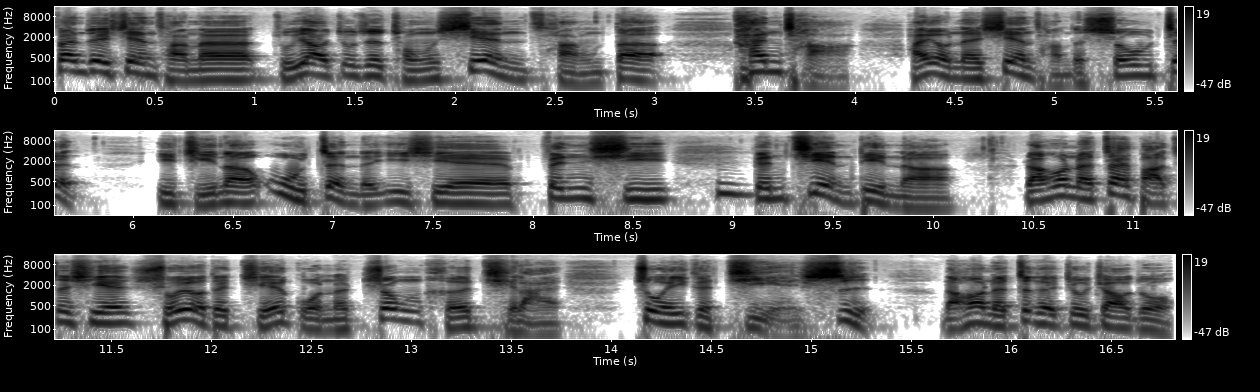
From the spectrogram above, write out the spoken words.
犯罪现场呢，主要就是从现场的勘查，还有呢，现场的收证，以及呢，物证的一些分析跟鉴定呢，然后呢，再把这些所有的结果呢，综合起来做一个解释。然后呢，这个就叫做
